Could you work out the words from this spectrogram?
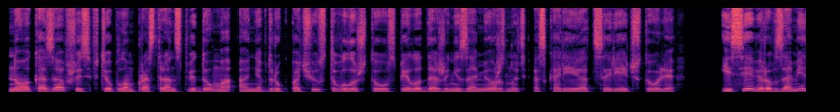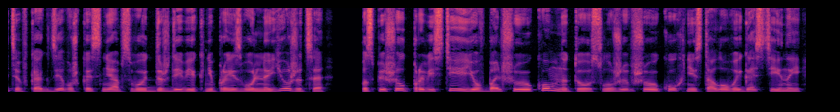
Но оказавшись в теплом пространстве дома, Аня вдруг почувствовала, что успела даже не замерзнуть, а скорее отсыреть, что ли. И Северов, заметив, как девушка, сняв свой дождевик, непроизвольно ёжится, поспешил провести ее в большую комнату, служившую кухней-столовой гостиной,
